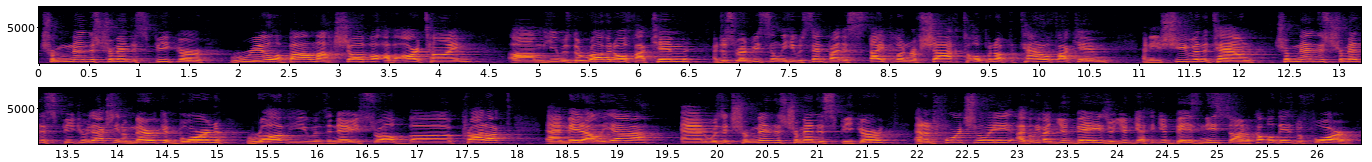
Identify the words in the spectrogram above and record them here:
tremendous, tremendous speaker, real Abal Machshava of our time. Um, he was the Rav in Ofakim. I just read recently he was sent by the Steipler and Rav Shach to open up the town of Ofakim and a yeshiva in the town. Tremendous, tremendous speaker. He was actually an American-born Rav. He was an Ner Yisrael uh, product and made Aliyah and was a tremendous, tremendous speaker. And unfortunately, I believe on Yud Beis or Yud, I think Yud Beis Nissan, a couple of days before,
